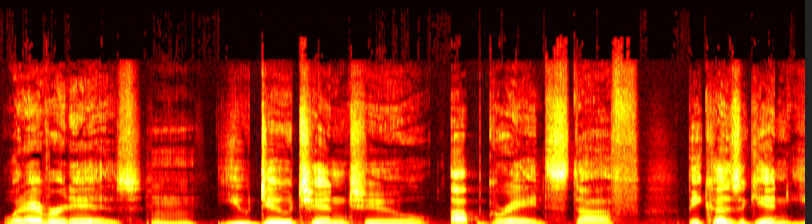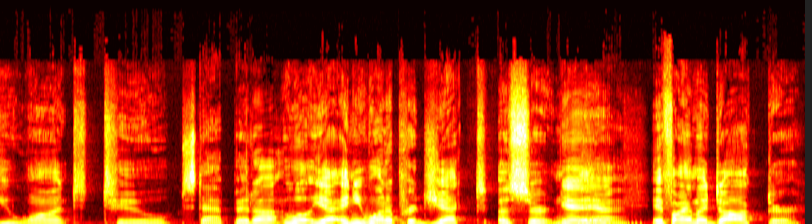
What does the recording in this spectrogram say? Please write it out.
whatever it is, you do tend to upgrade stuff because again, you want to Step it up. well, yeah, and you want to project a certain Yeah, thing. yeah. If I'm a doctor,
